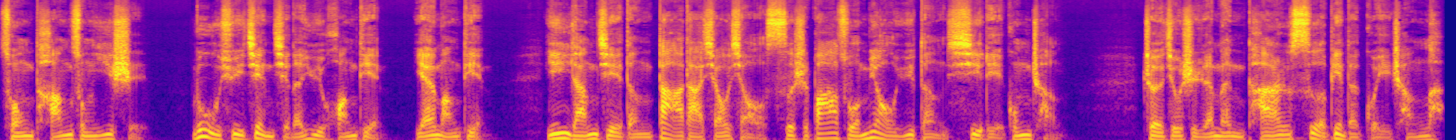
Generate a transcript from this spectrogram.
从唐宋伊始，陆续建起了玉皇殿、阎王殿、阴阳界等大大小小四十八座庙宇等系列工程，这就是人们谈而色变的鬼城了。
